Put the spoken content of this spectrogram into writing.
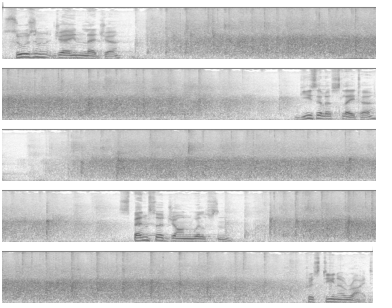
Susan Jane Ledger. Gisela Slater. Spencer John Wilson. Christina Wright.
